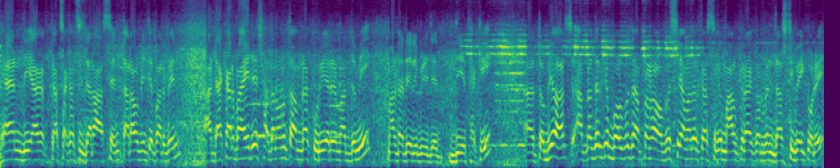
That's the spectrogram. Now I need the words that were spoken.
ভ্যান দিয়ে কাছাকাছি যারা আছেন, তারাও নিতে পারবেন। আর ঢাকার বাইরে সাধারণত আমরা কুরিয়ারের মাধ্যমেই মালটা ডেলিভারি দিয়ে থাকি। তো ভিওয়ার্স আপনাদেরকে বলব যে আপনারা অবশ্যই আমাদের কাছ থেকে মাল ক্রয় করবেন জাস্টিফাই করে।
